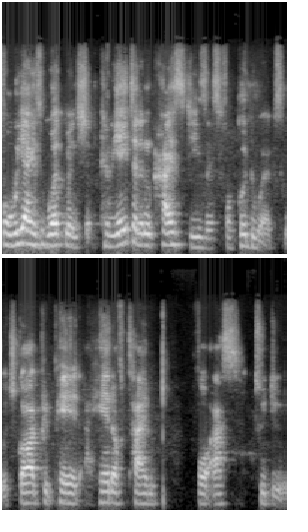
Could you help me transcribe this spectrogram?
For we are his workmanship, created in Christ Jesus for good works, which God prepared ahead of time for us to do.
